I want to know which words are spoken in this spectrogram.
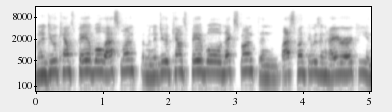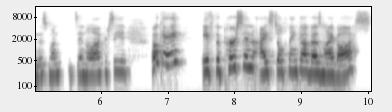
I'm going to do accounts payable last month. I'm going to do accounts payable next month. And last month it was in hierarchy, and this month it's in holacracy Okay. If the person I still think of as my boss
